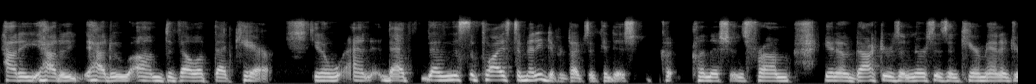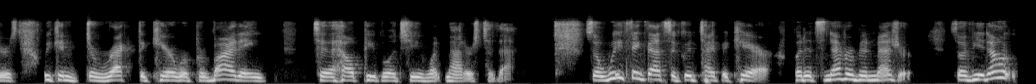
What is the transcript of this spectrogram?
how to how to how to um, develop that care you know and that then this applies to many different types of condition clinicians from you know doctors and nurses and care managers. We can direct the care we're providing to help people achieve what matters to them. So we think that's a good type of care, but it's never been measured. So if you don't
